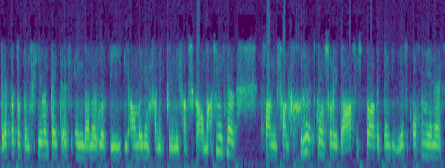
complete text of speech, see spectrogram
druk wat op winsgewendheid is en dan nou ook die die aanwending van die ekonomie van skaal. Maar as mens nou van van groot konsolidasies praat, ek dink die mees algemene is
